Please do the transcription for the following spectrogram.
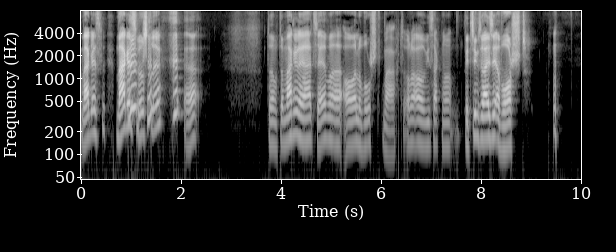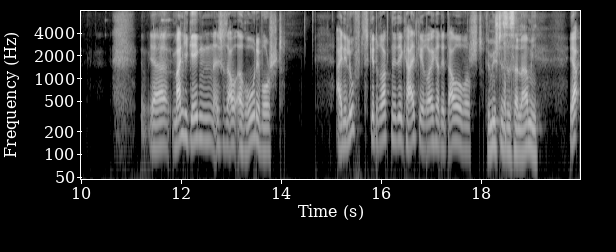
Magels, Magels Würstle. Ja. Der, der Magel, der hat selber eine aller Wurst gemacht. Oder auch, wie sagt man, beziehungsweise eine Wurst. ja, manche Gegenden ist es auch eine rote Wurst. Eine luftgetrocknete, kalt geräucherte Dauerwurst. Für mich ist das eine Salami. Ja.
